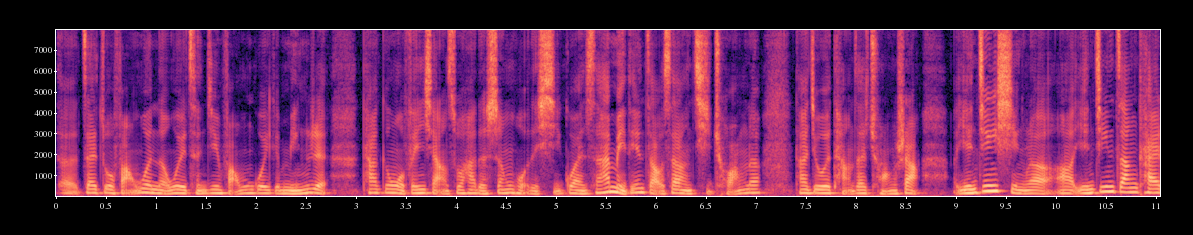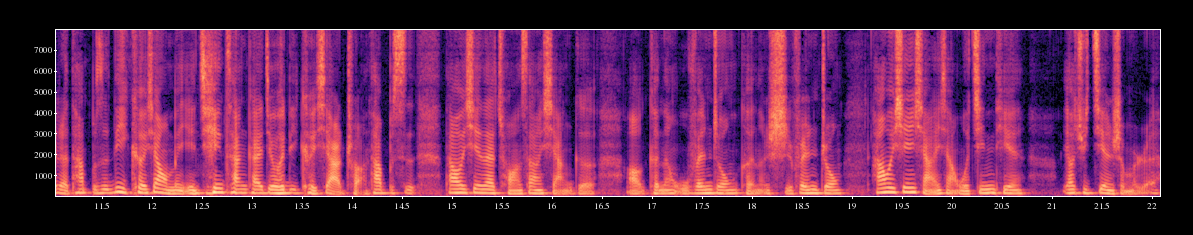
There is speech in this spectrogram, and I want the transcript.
呃在做访问呢，我也曾经访问过一个名人，他跟我分享说他的生活的习惯是他每天早上起床呢，他就会躺在床上，眼睛醒了啊，眼睛张开了，他不是立刻像我们眼睛张开就会立刻下床，他不是，他会先在床上想个啊，可能五分钟，可能十分钟，他会先想一想，我今天要去见什么人。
